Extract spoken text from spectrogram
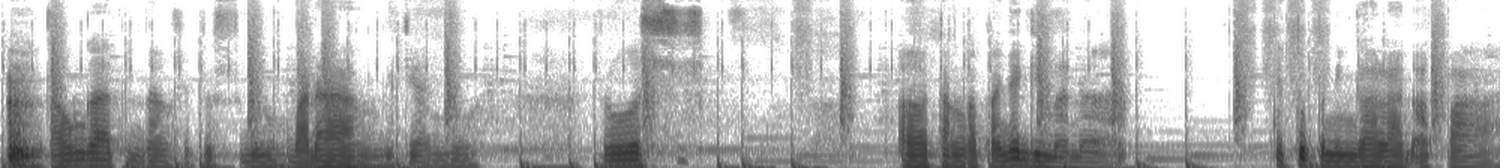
tahu nggak tentang situs Gunung Padang di Cianjur? Terus uh, tanggapannya gimana? Itu peninggalan apa?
